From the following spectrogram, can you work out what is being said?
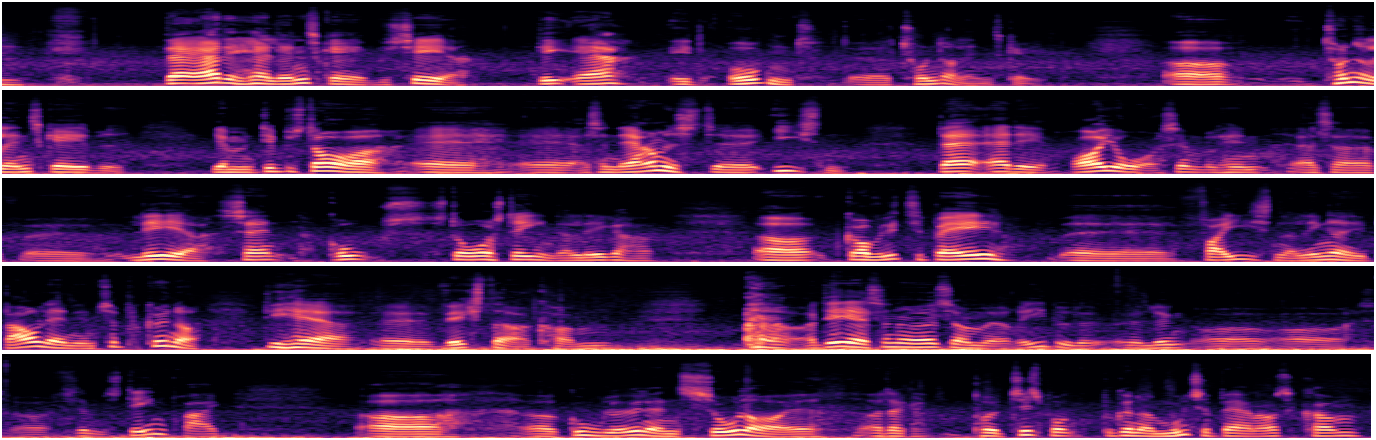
der er det her landskab, vi ser, det er et åbent øh, tunderlandskab. Og tunderlandskabet, jamen det består af, af altså nærmest øh, isen, der er det råjord simpelthen, altså øh, ler, sand, grus, store sten, der ligger her. Og går vi lidt tilbage øh, fra isen og længere i baglandet, så begynder de her øh, vækster at komme. og det er sådan noget som øh, ribelyng og, og, og for stenbræk og, og gul ølands soløje, og der på et tidspunkt begynder multebærne også at komme.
